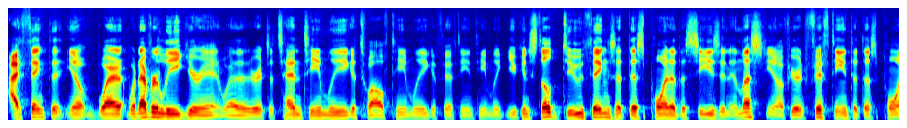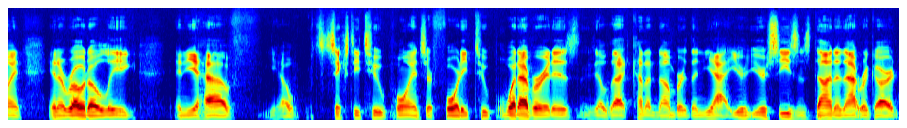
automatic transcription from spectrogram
I think that you know whatever league you're in, whether it's a 10 team league, a 12 team league, a 15 team league, you can still do things at this point of the season, unless you know if you're in 15th at this point in a roto league and you have you know 62 points or 42 whatever it is, you know that kind of number, then yeah, your your season's done in that regard.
